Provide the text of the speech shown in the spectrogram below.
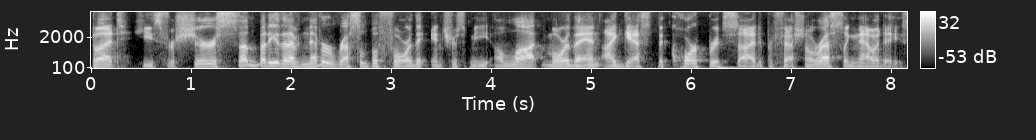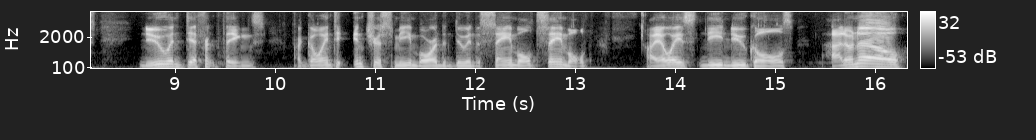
but he's for sure somebody that I've never wrestled before that interests me a lot more than, I guess, the corporate side of professional wrestling nowadays. New and different things are going to interest me more than doing the same old, same old. I always need new goals. I don't know.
